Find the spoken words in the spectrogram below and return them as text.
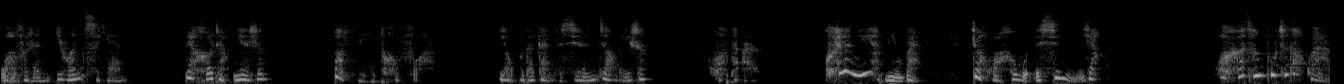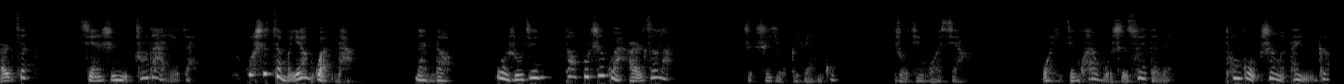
王夫人一闻此言，便合掌念声：“阿弥陀佛！”啊由不得赶着袭人叫了一声：“我的儿，亏了你也明白，这话和我的心一样。我何曾不知道管儿子？先是你朱大爷在，我是怎么样管他？难道我如今倒不知管儿子了？”只是有个缘故，如今我想，我已经快五十岁的人，通共剩了他一个，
